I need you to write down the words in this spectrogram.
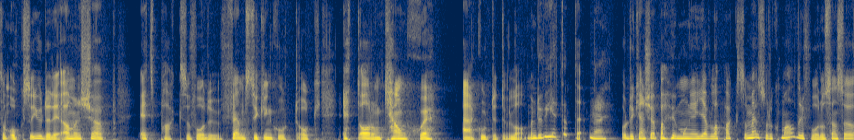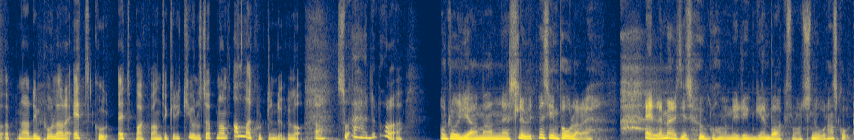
som också gjorde det. Ja men köp ett pack så får du fem stycken kort och ett av dem kanske är kortet du vill ha. Men du vet inte. Nej. Och du kan köpa hur många jävla pack som helst och du kommer aldrig få det. Och sen så öppnar din polare ett, kort, ett pack vad han tycker är kul och så öppnar han alla korten du vill ha. Ja. Så är det bara. Och då gör man slut med sin polare. Eller möjligtvis hugger honom i ryggen bakifrån och snor hans kort.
